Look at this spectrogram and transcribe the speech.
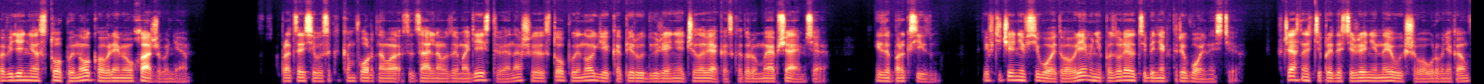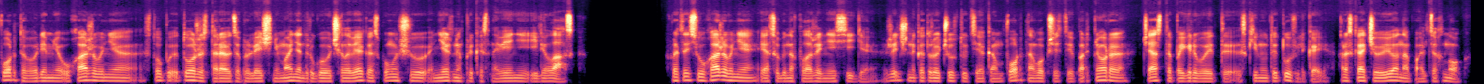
Поведение стоп и ног во время ухаживания. В процессе высококомфортного социального взаимодействия наши стопы и ноги копируют движение человека, с которым мы общаемся, изопарксизм, и в течение всего этого времени позволяют себе некоторые вольности. В частности, при достижении наивысшего уровня комфорта во время ухаживания стопы тоже стараются привлечь внимание другого человека с помощью нежных прикосновений или ласк. В процессе ухаживания, и особенно в положении сидя, женщина, которая чувствует себя комфортно в обществе партнера, часто поигрывает скинутой туфелькой, раскачивая ее на пальцах ног.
